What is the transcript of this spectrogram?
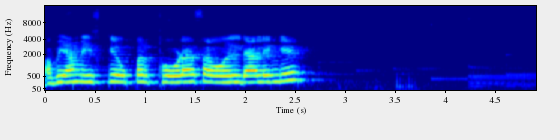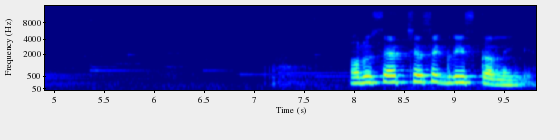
अभी हम इसके ऊपर थोड़ा सा ऑयल डालेंगे। और उसे अच्छे से ग्रीस कर लेंगे।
